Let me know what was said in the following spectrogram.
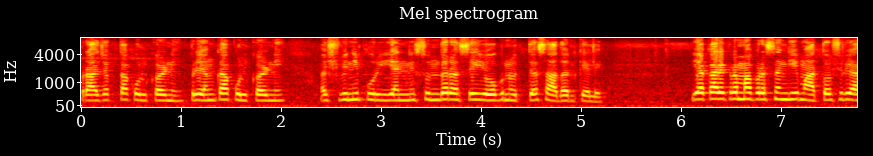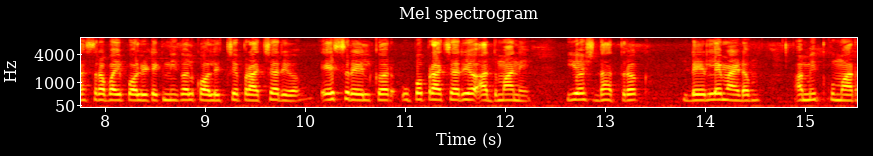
प्राजक्ता कुलकर्णी प्रियंका कुलकर्णी अश्विनी पुरी यांनी सुंदर असे योग नृत्य सादर केले. या कार्यक्रमाप्रसंगी मातोश्री आसराबाई पॉलिटेक्निकल कॉलेजचे प्राचार्य एस रेलकर उपप्राचार्य Admane Yash Dhatrak Derle madam Amit Kumar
